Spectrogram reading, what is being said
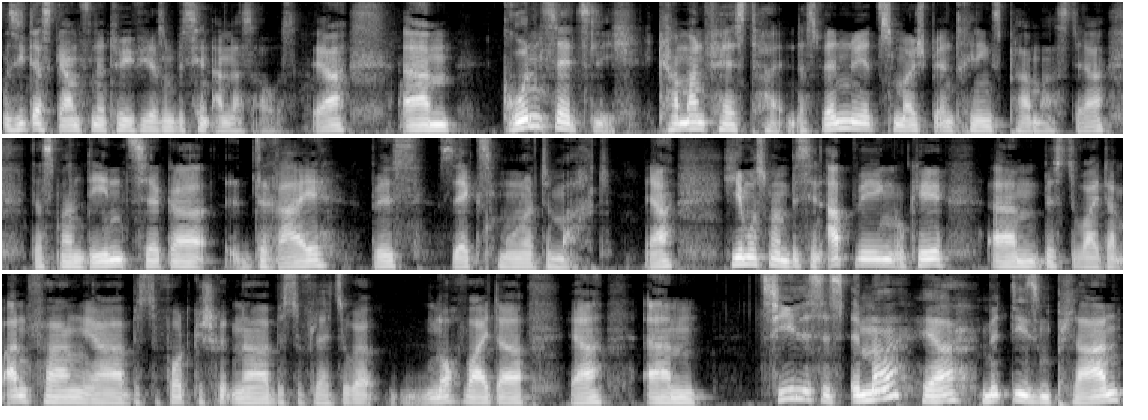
sieht das Ganze natürlich wieder so ein bisschen anders aus, ja, ähm, Grundsätzlich kann man festhalten, dass wenn du jetzt zum Beispiel einen Trainingsplan machst, ja, dass man den circa drei bis sechs Monate macht. Ja, hier muss man ein bisschen abwägen, okay, ähm, bist du weiter am Anfang, ja, bist du fortgeschrittener, bist du vielleicht sogar noch weiter, ja, ähm, Ziel ist es immer, ja, mit diesem Plan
